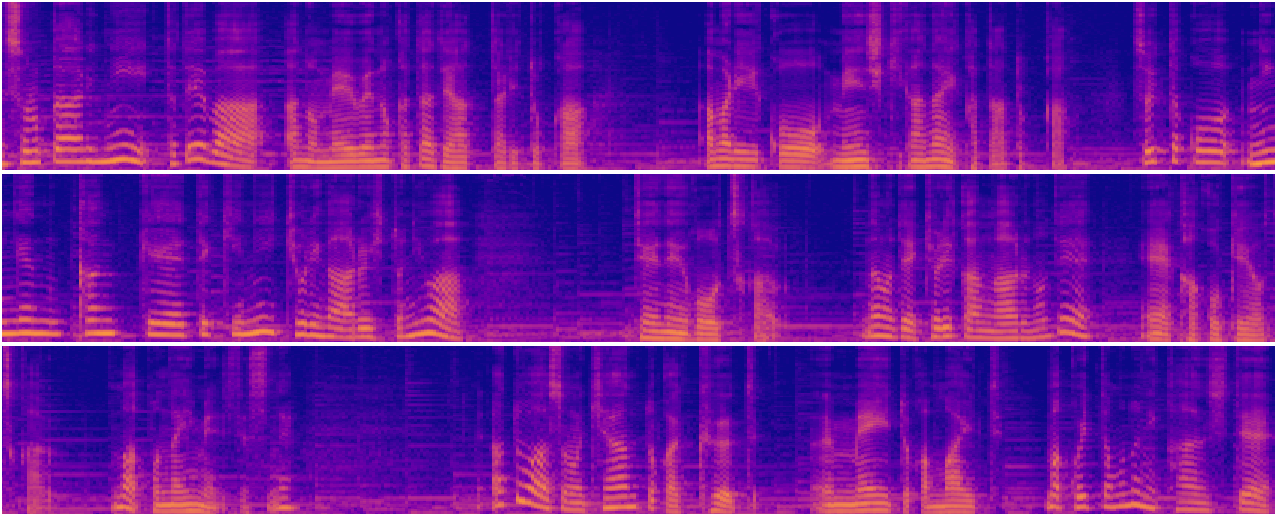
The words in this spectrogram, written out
その代わりに例えばあの目上の方であったりとかあまりこう面識がない方とかそういったこう人間関係的に距離がある人には丁寧語を使う。なので距離感があるので、えー、過去形を使う。まあこんなイメージですねあとはその can とか could may とか might まあこういったものに関して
